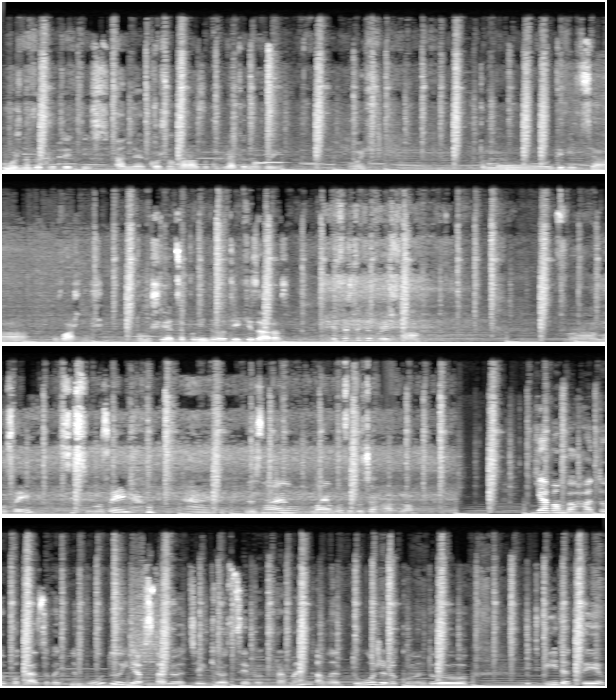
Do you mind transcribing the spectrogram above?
можна викрутитись, а не кожного разу купляти новий. Ось. Тому дивіться уважніше, тому що я це помітила тільки зараз. Я все ж таки прийшла в музей, сісій музей. Не знаю, має бути дуже гарно. Я вам багато показувати не буду. Я вставлю тільки оцей фрагмент, але дуже рекомендую відвідати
